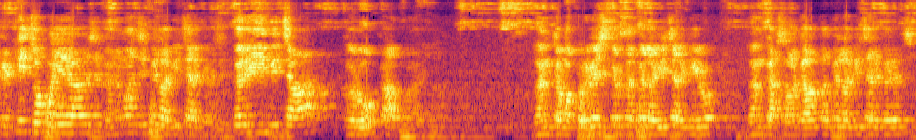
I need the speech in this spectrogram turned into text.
કેટલી ચોપાઈ આવે છે? હનુમાનજી પહેલા વિચાર કરે છે. કરી વિચાર કરો કા લંકામાં પ્રવેશ કરતા પહેલા વિચાર કર્યો. લંકા સળગાવતા પહેલા વિચાર કરે છે.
